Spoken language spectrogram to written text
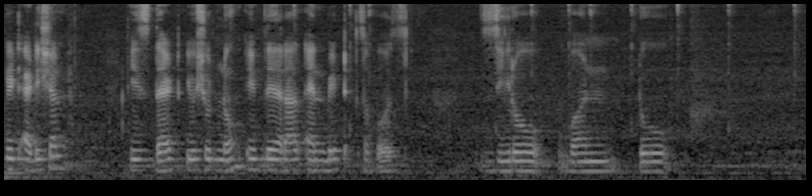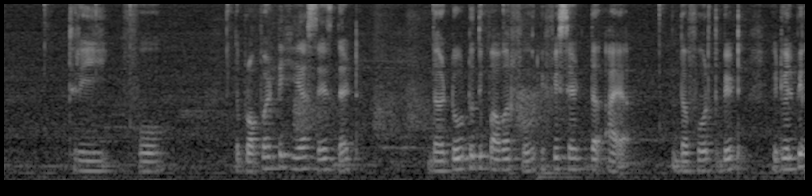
bit addition is that you should know if there are n bit suppose 0 1 2 3 4 the property here says that the 2 to the power 4 if we set the the fourth bit it will be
